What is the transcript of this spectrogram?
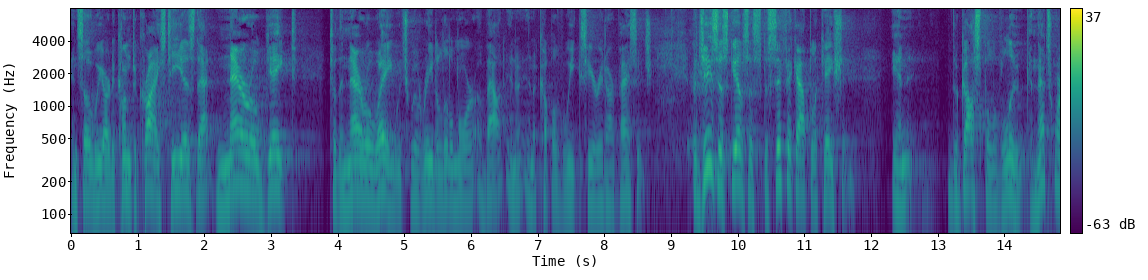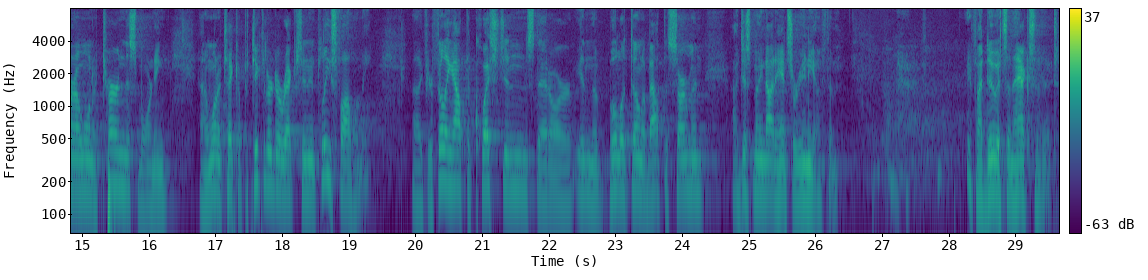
And so we are to come to Christ. He is that narrow gate to the narrow way, which we'll read a little more about in a, in a couple of weeks here in our passage. But Jesus gives a specific application in the Gospel of Luke, and that's where I want to turn this morning and I want to take a particular direction, and please follow me. Uh, if you're filling out the questions that are in the bulletin about the sermon, I just may not answer any of them. If I do, it's an accident.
